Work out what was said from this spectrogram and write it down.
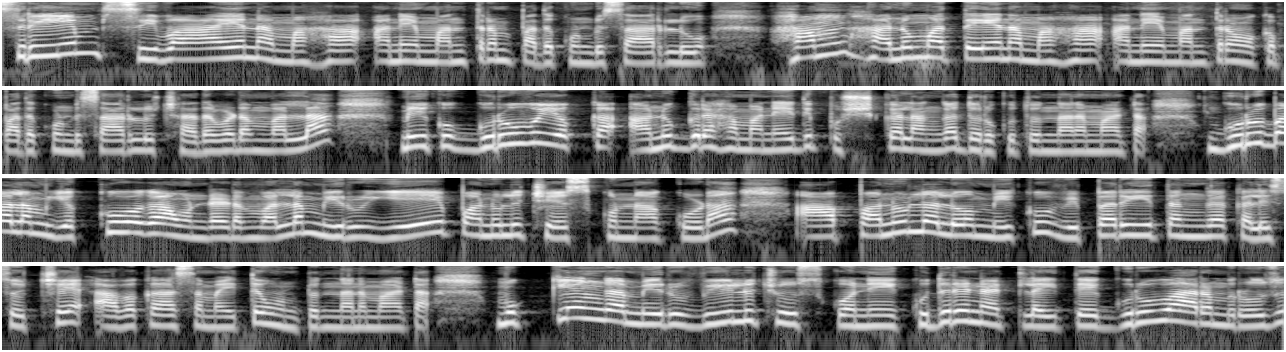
శ్రీం శివాయ నమః అనే మంత్రం పదకొండు సార్లు హం హనుమతే నమః అనే మంత్రం ఒక పదకొండు సార్లు చదవడం వల్ల మీకు గురువు యొక్క అనుగ్రహం అనేది పుష్కలంగా దొరుకుతుందన్నమాట. గురుబలం ఎక్కువగా ఉండడం వల్ల మీరు ఏ పనులు చేసుకున్నా కూడా ఆ పనులలో మీకు విపరీతంగా కలిసి వచ్చే అవకాశం అయితే ఉంటుందన్నమాట. ముఖ్యంగా మీరు వీలు చూసుకొని కుదిరినట్లయితే గురువారం రోజు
